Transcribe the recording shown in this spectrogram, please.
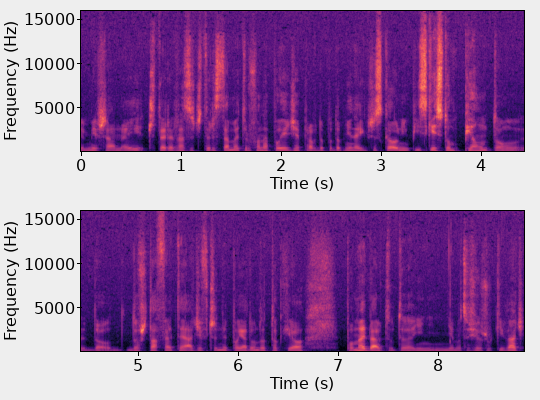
e, mieszanej. 4 razy 400 metrów. Ona pojedzie prawdopodobnie na Igrzyska Olimpijskie. Jest tą piątą do, do sztafety, a dziewczyny pojadą do Tokio po medal. Tutaj nie ma co się oszukiwać.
